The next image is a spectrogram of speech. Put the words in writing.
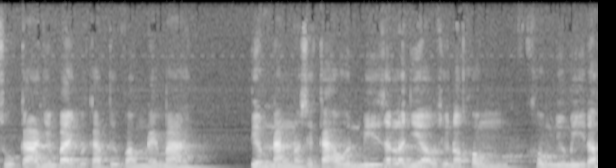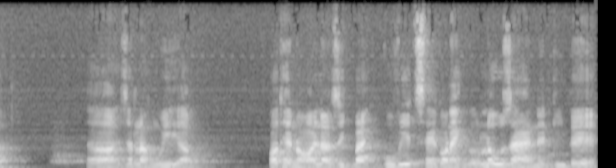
số ca nhiễm bệnh và ca tử vong nay mai tiềm năng nó sẽ cao hơn Mỹ rất là nhiều chứ nó không không như Mỹ đâu. Đó rất là nguy hiểm. Có thể nói là dịch bệnh Covid sẽ còn ảnh hưởng lâu dài nền kinh tế.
